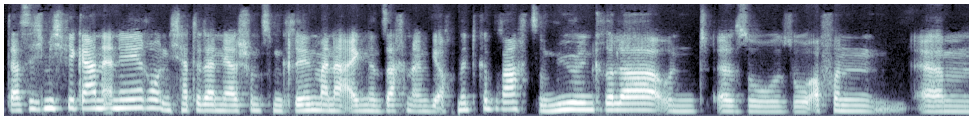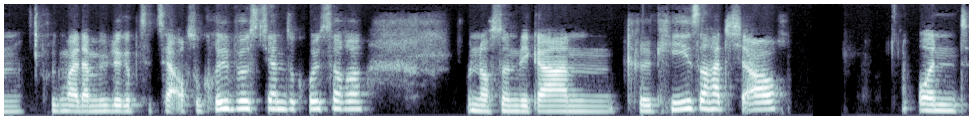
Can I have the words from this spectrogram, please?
dass ich mich vegan ernähre. Und ich hatte dann ja schon zum Grillen meine eigenen Sachen irgendwie auch mitgebracht, so Mühlengriller und äh, so, so auch von ähm, Rügenwalder Mühle gibt es jetzt ja auch so Grillwürstchen, so größere. Und noch so einen veganen Grillkäse hatte ich auch. Und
